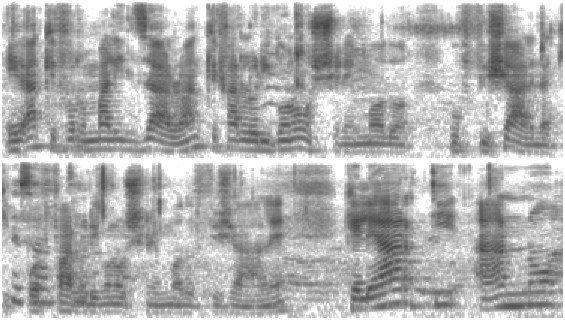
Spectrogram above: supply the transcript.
e anche formalizzarlo, anche farlo riconoscere in modo ufficiale da chi esatto. può farlo riconoscere in modo ufficiale, che le arti hanno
